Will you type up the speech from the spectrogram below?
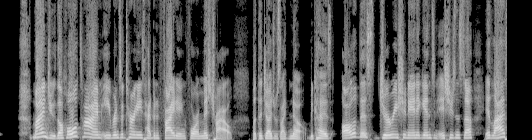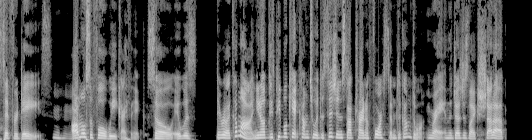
Mind you, the whole time Ebron's attorneys had been fighting for a mistrial, but the judge was like, no, because all of this jury shenanigans and issues and stuff, it lasted for days, Mhm. almost a full week, I think. So it was, they were like, come on, you know, if these people can't come to a decision, stop trying to force them to come to one. Right. And the judge is like, shut up,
